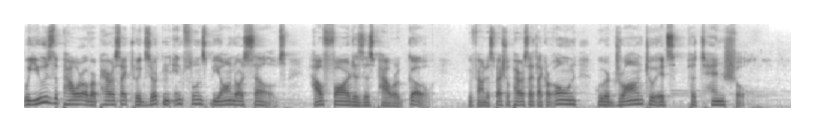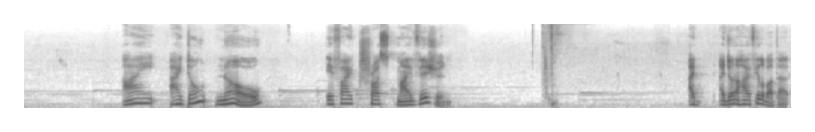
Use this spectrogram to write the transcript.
We use the power of our parasite to exert an influence beyond ourselves. How far does this power go? We found a special parasite like our own. We were drawn to its potential. I I don't know if I trust my vision. I I don't know how I feel about that.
